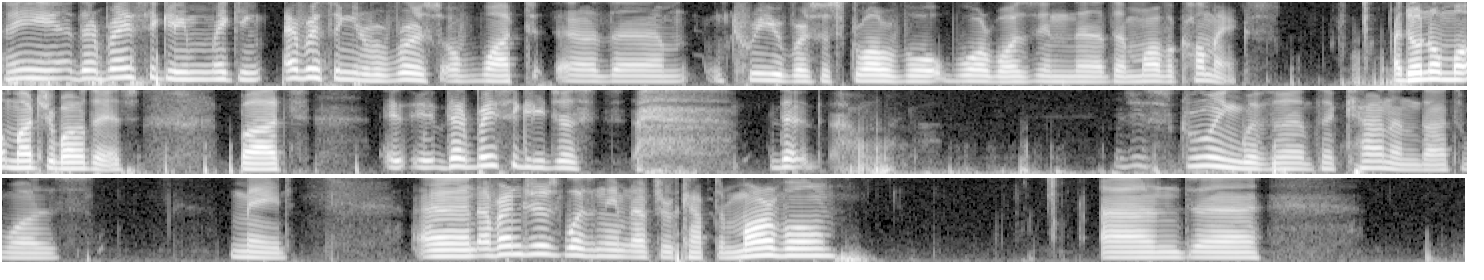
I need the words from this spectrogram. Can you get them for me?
they they're basically making everything in reverse of what uh, the um, Kree versus Skrull war, war was in the, the Marvel comics. I don't know mu much about it, but it, it, they're basically just they're, just screwing with uh, the canon that was made. And Avengers was named after Captain Marvel. And uh,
